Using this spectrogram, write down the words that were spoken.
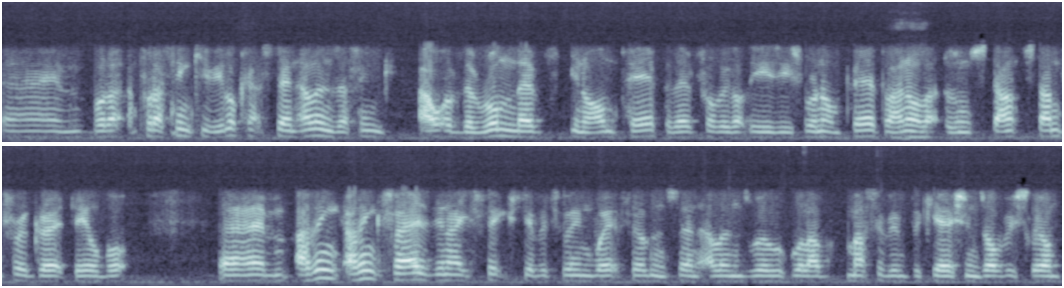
um, but I, but I think if you look at St Helens, I think out of the run they've you know on paper they've probably got the easiest run on paper. I know that doesn't stand, stand for a great deal, but um, I think I think Thursday night's fixture between Wakefield and St Helens will will have massive implications, obviously on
